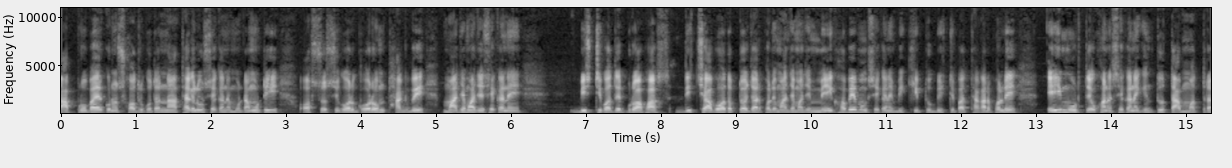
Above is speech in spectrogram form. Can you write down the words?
তাপপ্রবাহের কোনো সতর্কতা না থাকলেও সেখানে মোটামুটি অস্বস্তিকর গরম থাকবে। মাঝে মাঝে সেখানে বৃষ্টিপাতের পূর্বাভাস দিচ্ছে আবহাওয়া দপ্তর, যার ফলে মাঝে মাঝে মেঘ হবে এবং সেখানে বিক্ষিপ্ত বৃষ্টিপাত থাকার ফলে এই মুহূর্তে ওখানে সেখানে কিন্তু তাপমাত্রা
